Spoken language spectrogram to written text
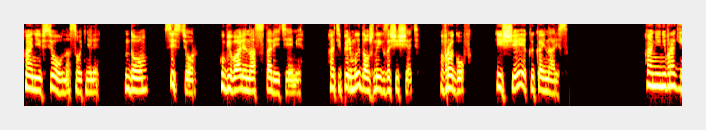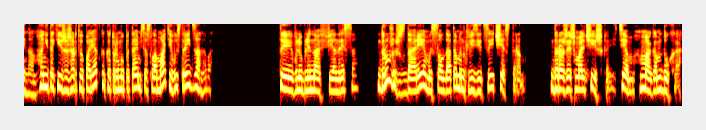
«Они все у нас отняли. Дом, сестер. Убивали нас столетиями. А теперь мы должны их защищать. Врагов. Ищеек и Кайнарис. Они не враги нам, они такие же жертвы порядка, которые мы пытаемся сломать и выстроить заново. Ты влюблена в Фенриса, дружишь с Дарием и солдатом Инквизиции Честером. Дорожишь мальчишкой, тем магом духа.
